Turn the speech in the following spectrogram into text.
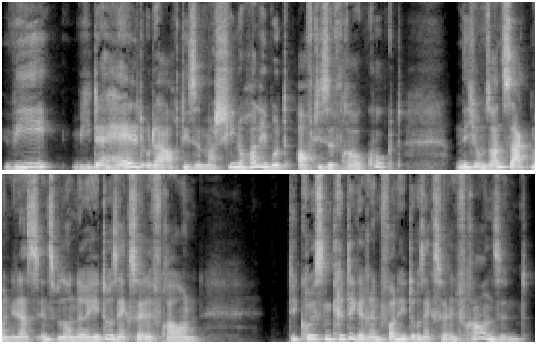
wie, wie der Held oder auch diese Maschine Hollywood auf diese Frau guckt. Nicht umsonst sagt man dir, dass insbesondere heterosexuelle Frauen die größten Kritikerinnen von heterosexuellen Frauen sind.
